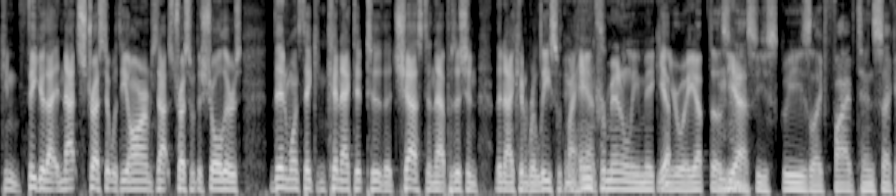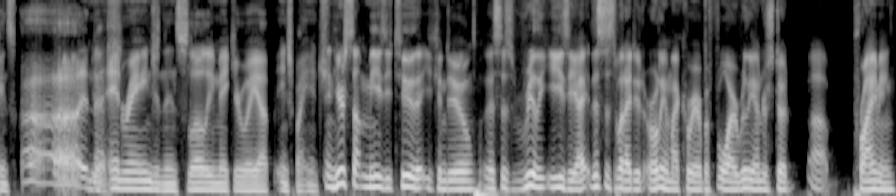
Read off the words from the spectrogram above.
can figure that and not stress it with the arms, not stress it with the shoulders. Then once they can connect it to the chest in that position, then I can release with my hands. incrementally making Yep. Mm-hmm. your way up those. Yeah, so you squeeze like five, ten seconds uh, in Yes. the end range, and then slowly make your way up inch by inch. And here's something easy too that you can do. This is really easy. I, this is what I did early in my career before I really understood uh, priming.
